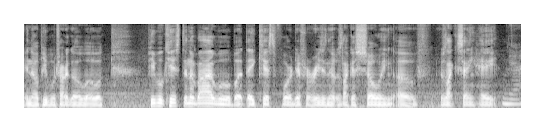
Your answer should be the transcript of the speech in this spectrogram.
you know people try to go well, well people kissed in the Bible but they kissed for a different reason it was like a showing of it was like saying hey Yeah.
